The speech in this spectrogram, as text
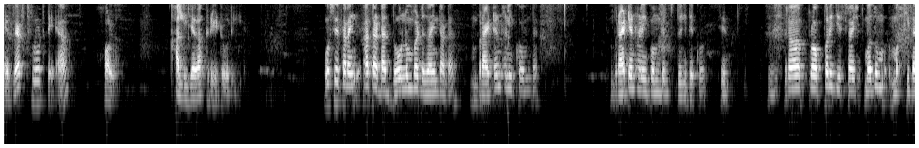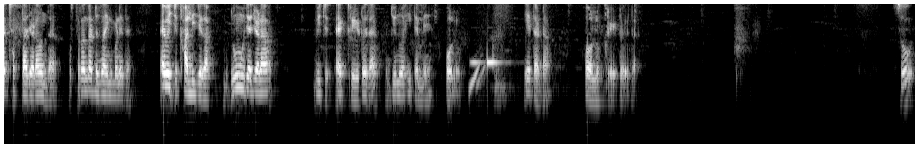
ਇਹ ਵੈਫਟ ਫਲੋਟ ਤੇ ਆ ਹੋਲੋ ਖਾਲੀ ਜਗ੍ਹਾ ਕ੍ਰੀਏਟ ਹੋ ਰਹੀ ਹੈ। ਉਸੇ ਤਰ੍ਹਾਂ ਹੀ ਆ ਤੁਹਾਡਾ 2 ਨੰਬਰ ਡਿਜ਼ਾਈਨ ਤੁਹਾਡਾ ਬ੍ਰਾਈਟਨ ਹਨੀਕੋਮ ਦਾ। ਬ੍ਰਾਈਟਨ ਹਨੀਕੋਮ ਦੇ ਵਿੱਚ ਤੁਸੀਂ ਦੇਖੋ ਜਿਸ ਤਰ੍ਹਾਂ ਪ੍ਰੋਪਰ ਜਿਸ ਤਰ੍ਹਾਂ ਮਧੂ ਮੱਖੀ ਦਾ ਛੱਤਾ ਜਿਹੜਾ ਹੁੰਦਾ, ਉਸ ਤਰ੍ਹਾਂ ਦਾ ਡਿਜ਼ਾਈਨ ਬਣੇਦਾ ਇਹ ਵਿੱਚ ਖਾਲੀ ਜਗ੍ਹਾ ਡੂੰ ਜਾਂ ਜਿਹੜਾ ਵਿੱਚ ਇਹ ਕ੍ਰੀਏਟ ਹੋਇਆ, ਜਿਹਨੂੰ ਅਸੀਂ ਕਹਿੰਦੇ ਹੋਲੋ ਇਹ ਤੁਹਾਡਾ ਹੋਲੋ ਕ੍ਰੀਏਟ ਹੋਇਆ। ਸੋ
